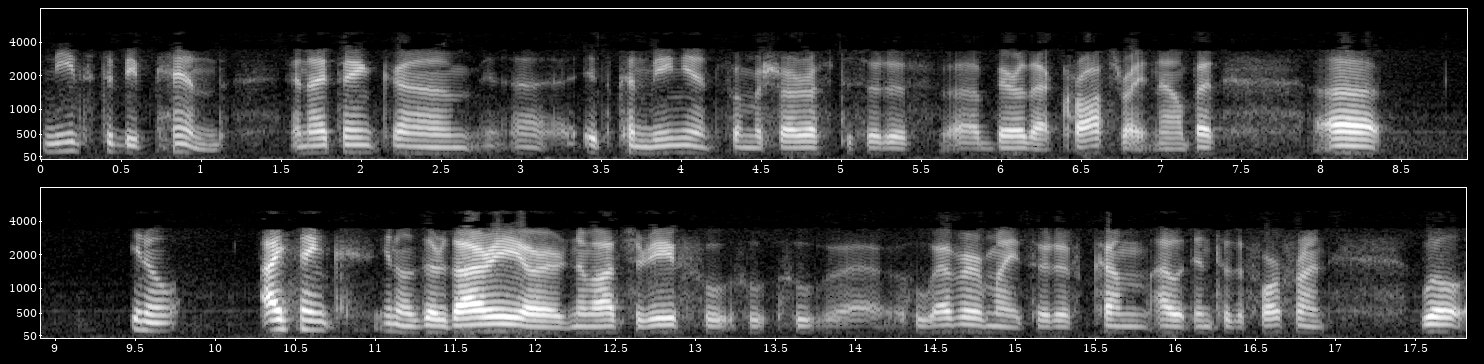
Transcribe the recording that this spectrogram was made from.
needs to be pinned. and I think um, uh, it's convenient for Musharraf to sort of uh, bear that cross right now. But uh, you know, I think you know Zardari or Nawaz Sharif, who, who, who uh, whoever might sort of come out into the forefront, will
